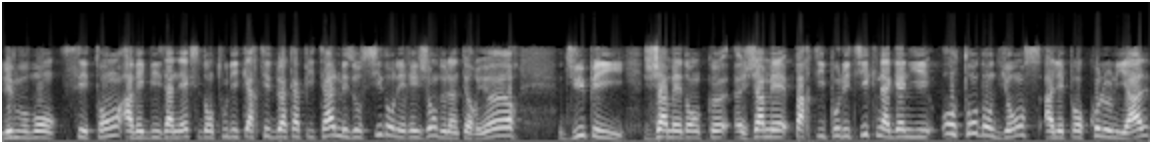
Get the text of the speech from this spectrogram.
Le mouvement s'étend avec des annexes dans tous les quartiers de la capitale, mais aussi dans les régions de l'intérieur du pays. Jamais donc, euh, jamais parti politique n'a gagné autant d'audience à l'époque coloniale.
